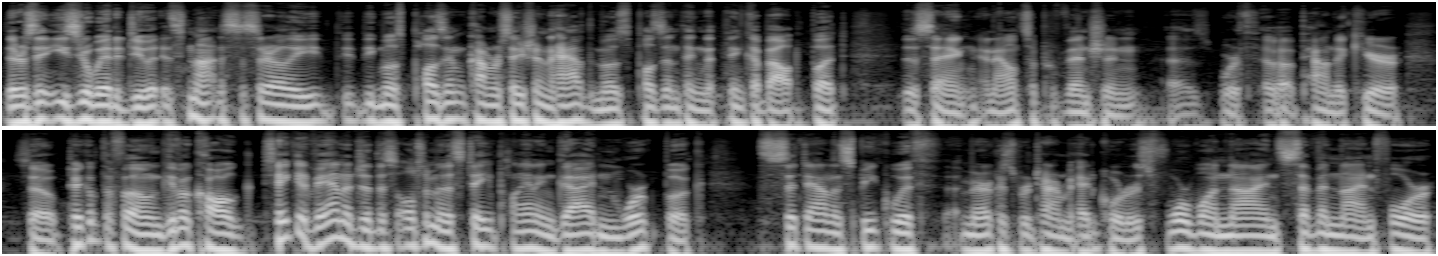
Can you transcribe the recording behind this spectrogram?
There's an easier way to do it. It's not necessarily the, the most pleasant conversation to have, the most pleasant thing to think about, but the saying, an ounce of prevention is worth a pound of cure. So pick up the phone, give a call, take advantage of this ultimate estate planning guide and workbook. Sit down and speak with America's Retirement Headquarters, 419 794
